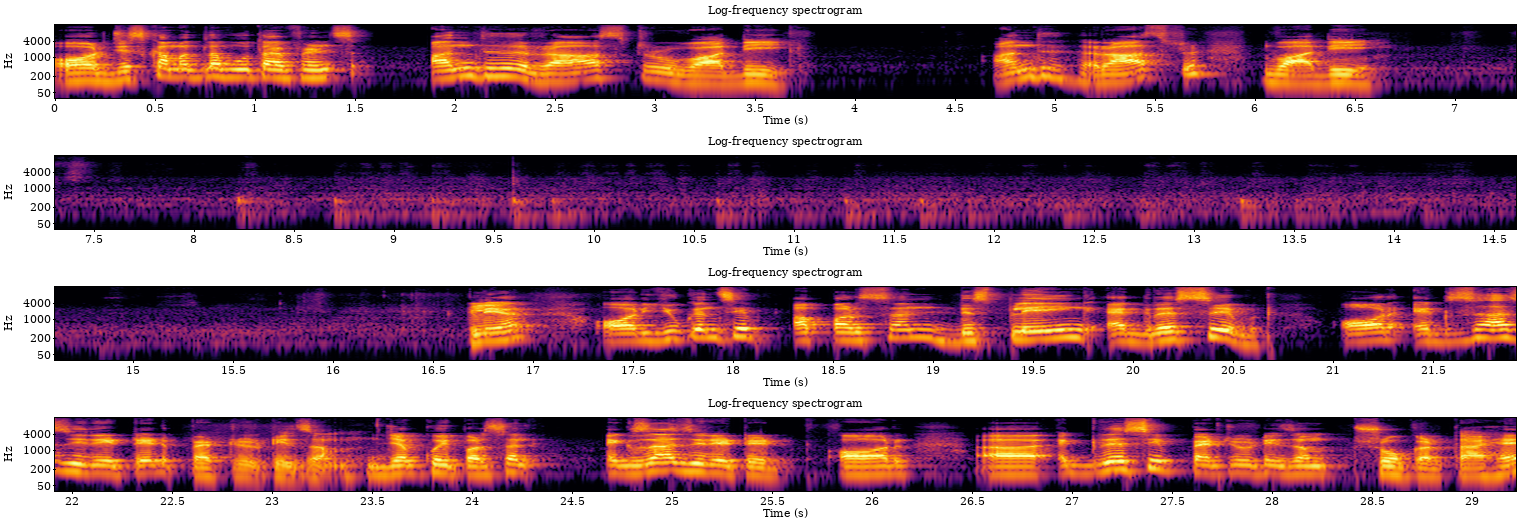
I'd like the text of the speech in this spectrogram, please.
और जिसका मतलब होता है फ्रेंड्स अंध राष्ट्रवादी अंध राष्ट्रवादी क्लियर और you can say a person डिस्प्लेइंग एग्रेसिव और एग्जाजिरेटेड पेट्रियोटिज्म जब कोई पर्सन एग्जाजिरेटेड और एग्रेसिव पेट्रियोटिज्म शो करता है,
